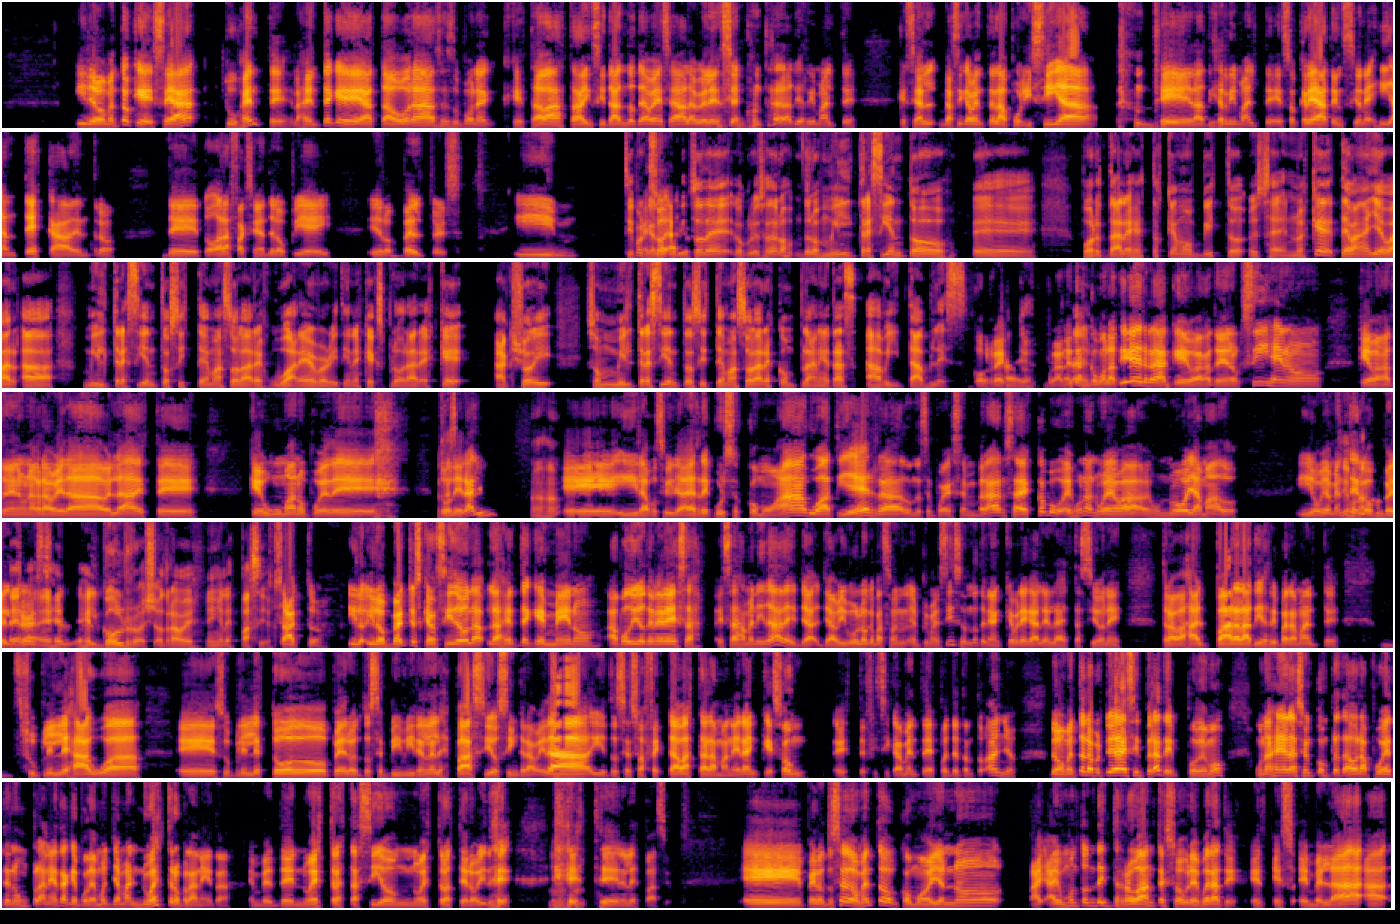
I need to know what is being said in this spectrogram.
Y de momento que sea tu gente, la gente que hasta ahora se supone que estaba hasta incitándote a veces a la violencia en contra de la Tierra y Marte, que sea básicamente la policía de la Tierra y Marte, eso crea tensiones gigantescas dentro de todas las facciones de los OPA y de los Belters. Y Sí, porque lo, curioso de, lo curioso de los, de los 1300 eh, portales estos que hemos visto, o sea, no es que te van a llevar a 1300 sistemas solares, whatever, y tienes que explorar, es que, actually, son 1300 sistemas solares con planetas habitables. Correcto. Planetas como la Tierra, que van a tener oxígeno, que van a tener una gravedad, ¿verdad? Este, que un humano puede tolerar. Eh, y la posibilidad de recursos como agua, tierra, donde se puede sembrar, o sea, es como, es una nueva, es un nuevo llamado. Y obviamente los Belters... Es el, es el, Gold Rush otra vez en el espacio. Exacto. Y, y los Belters que han sido la, la, gente que menos ha podido tener esas, esas amenidades. Ya, ya vimos lo que pasó en el primer season, ¿no? Tenían que bregarles las estaciones, trabajar para la Tierra y para Marte, suplirles agua, eh, suplirles todo, pero entonces vivir en el espacio sin gravedad y entonces eso afectaba hasta la manera en que son este, físicamente después de tantos años. De momento la oportunidad de decir, espérate, podemos, una generación completa ahora puede tener un planeta que podemos llamar nuestro planeta en vez de nuestra estación, nuestro asteroide este, en el espacio. Eh, pero entonces de momento, como ellos no, hay, un montón de interrogantes sobre, espérate, es, en verdad,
